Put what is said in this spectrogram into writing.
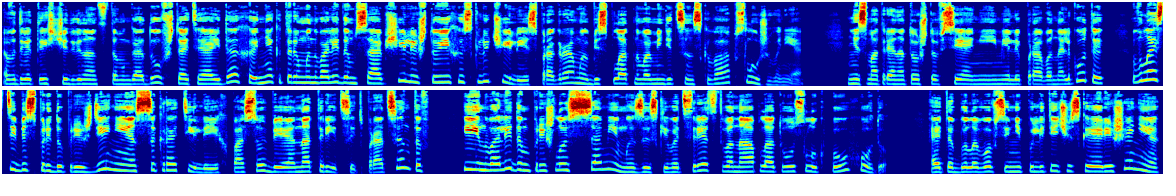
В 2012 году в штате Айдахо некоторым инвалидам сообщили, что их исключили из программы бесплатного медицинского обслуживания. Несмотря на то, что все они имели право на льготы, власти без предупреждения сократили их пособие на 30%, и инвалидам пришлось самим изыскивать средства на оплату услуг по уходу. Это было вовсе не политическое решение,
